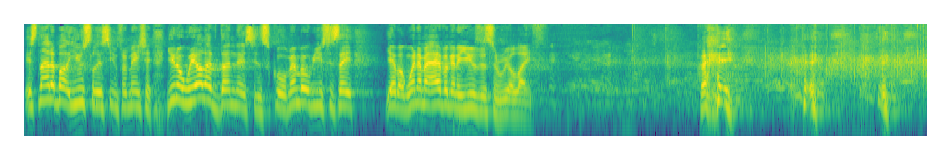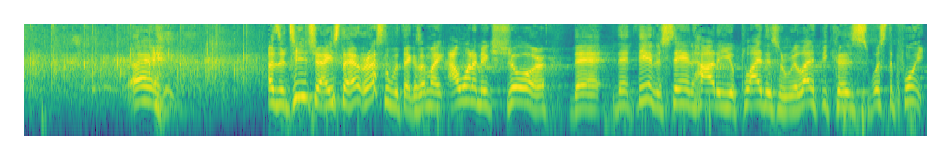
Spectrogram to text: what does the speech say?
It's not about useless information. You know, we all have done this in school. Remember, we used to say, yeah, but when am I ever going to use this in real life? right? right? As a teacher, I used to wrestle with that because I'm like, I want to make sure that, that they understand how do you apply this in real life because what's the point?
